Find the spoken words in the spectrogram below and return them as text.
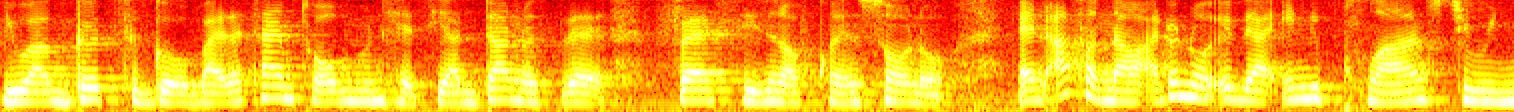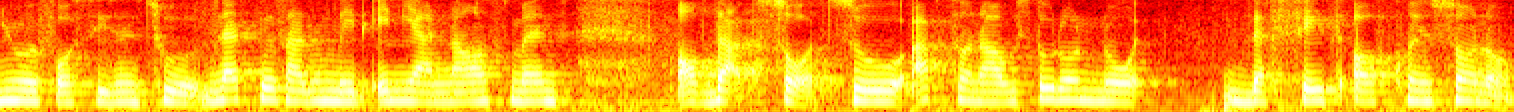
you are good to go. By the time 12 noon hits, you are done with the first season of Queen Sono. And as of now, I don't know if there are any plans to renew it for season two. Netflix hasn't made any announcement of that sort. So up till now, we still don't know the fate of Queen Sono.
